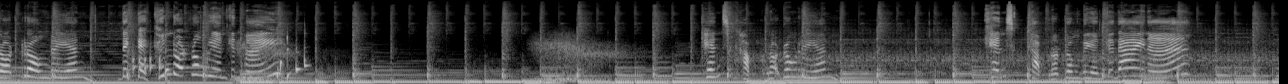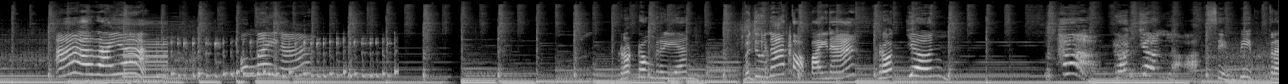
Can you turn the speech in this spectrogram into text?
รถโรงเรียน เด็กๆขึ้นรถโรงเรียนกันไหมเคนส์ขับรถโรงเรียน รถโรงเรียนก็ได้นะอ่าอะไรอะ่ะโอ้ไม่นะ รถโรงเรียน มาดูหน้าต่อไปนะ รถยนต์ฮ่ารถยนต์เหรอ เสียงบีบแตร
